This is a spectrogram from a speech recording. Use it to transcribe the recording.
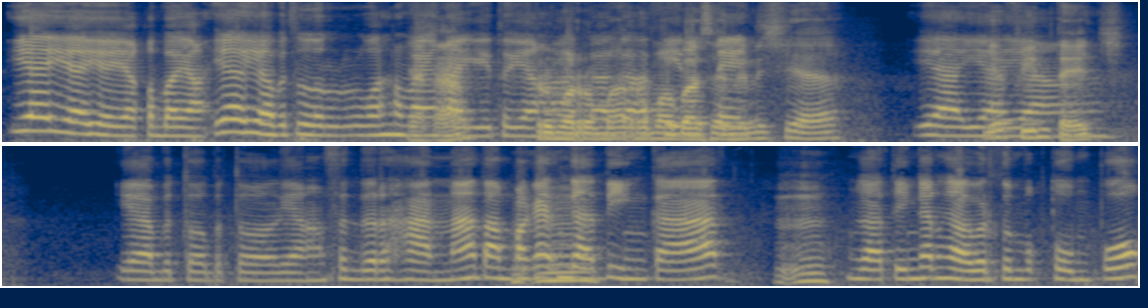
iya iya iya ya, kebayang iya iya betul rumah-rumah ya yang kan? kayak gitu yang rumah-rumah rumah bahasa. Indonesia. iya iya ya yang vintage. ya betul betul yang sederhana tampaknya nggak tingkat Mm-mm. nggak tingkat nggak bertumpuk-tumpuk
